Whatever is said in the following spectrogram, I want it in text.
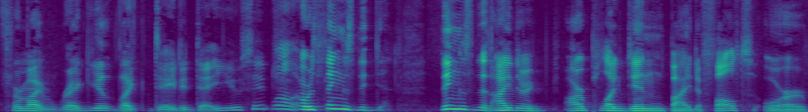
For my regular, like day to day usage. Well, or things that things that either are plugged in by default or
